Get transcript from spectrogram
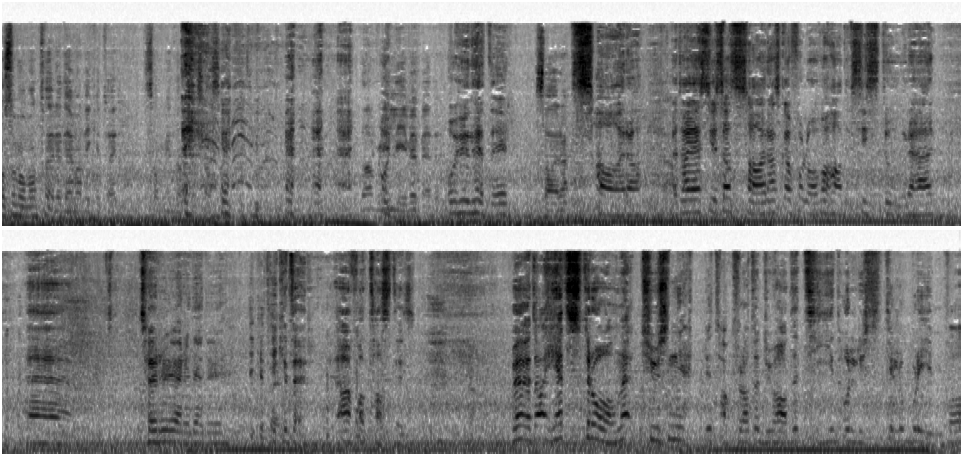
og så må man tørre det man ikke tør, Da blir livet bedre. Og hun heter Sara. Sara. Vet du hva, Jeg syns at Sara skal få lov å ha det siste ordet her. Eh, tør å gjøre det du Ikke tør. Ja, fantastisk. Men vet du hva, Helt strålende. Tusen hjertelig takk for at du hadde tid og lyst til å bli med på,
